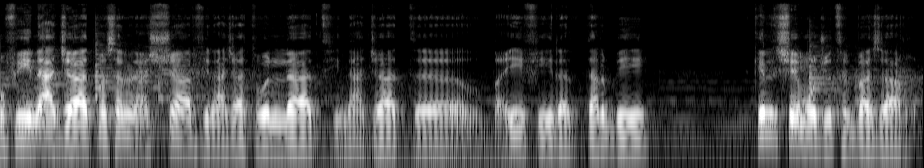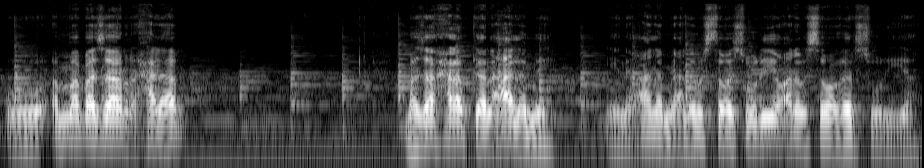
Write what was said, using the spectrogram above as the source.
وفي نعجات مثلا عشر في نعجات ولد في نعجات آه، ضعيفة للتربية. كل شيء موجود في البازار. وأما بازار حلب بازار حلب كان عالمي يعني عالمي على مستوى سوريا وعلى مستوى غير سوريا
